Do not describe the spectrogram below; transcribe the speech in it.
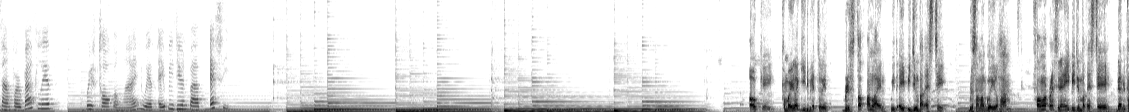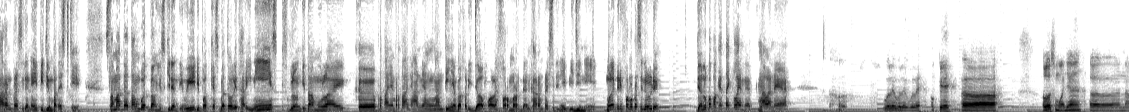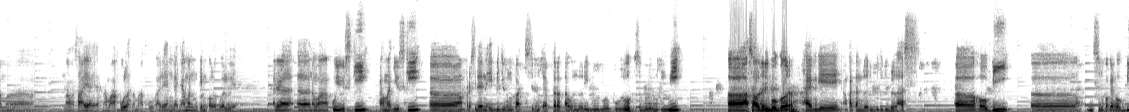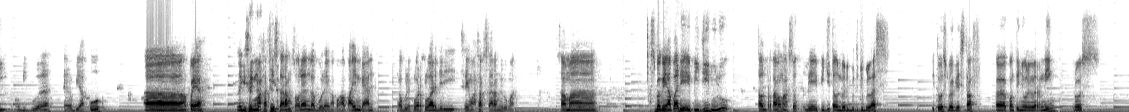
time for Bathlit. We've talk online with APJ 4 SC. Oke, kembali lagi di Battlelit, Berstop Online with APJ 4 SC. Bersama gue Ilham, former Presiden APJ 4 SC, dan current Presiden APJ 4 SC. Selamat datang buat Bang Yuski dan Tiwi di podcast Battlelit hari ini. Sebelum kita mulai ke pertanyaan-pertanyaan yang nantinya bakal dijawab oleh former dan current Presiden APJ ini. Mulai dari former Presiden dulu deh. Jangan lupa pakai tagline ya, kenalannya ya. Boleh, boleh, boleh. Oke, eh, halo semuanya. Eh, nama nama saya ya, nama aku lah, nama aku. Ada yang nggak nyaman mungkin kalau gue lu ya. Ada eh, nama aku Yuski Ahmad Yuski, eh, Presiden ABJ 4 Student Chapter tahun 2020 sebelum Tiwi. Eh, asal dari Bogor, HMG angkatan 2017. Eh, hobi eh ini suruh pakai hobi hobi gue eh hobi aku eh apa ya lagi sering masak sih sekarang soalnya nggak boleh ngapa-ngapain kan nggak boleh keluar-keluar jadi sering masak sekarang di rumah sama sebagai apa di APG dulu tahun pertama masuk di APG tahun 2017 itu sebagai staff eh, continual learning terus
